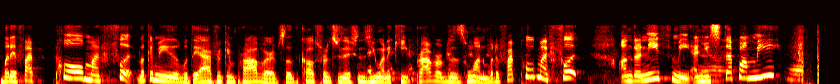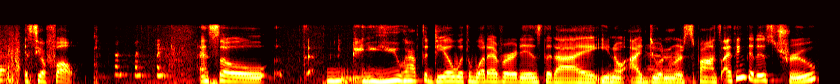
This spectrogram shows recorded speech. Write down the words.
But if I pull my foot, look at me with the African proverbs. So the cultural traditions you want to keep proverbs is one. But if I pull my foot underneath me and you step on me, it's your fault. And so you have to deal with whatever it is that I, you know, I do in response. I think that is true.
